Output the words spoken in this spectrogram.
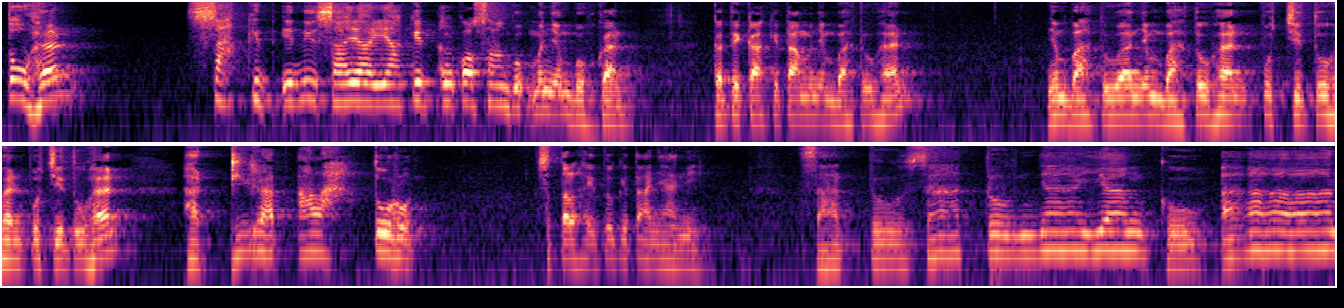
Tuhan sakit ini saya yakin engkau sanggup menyembuhkan. Ketika kita menyembah Tuhan, nyembah Tuhan, nyembah Tuhan, puji Tuhan, puji Tuhan, hadirat Allah turun. Setelah itu kita nyanyi. Satu-satunya yang ku andalkan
